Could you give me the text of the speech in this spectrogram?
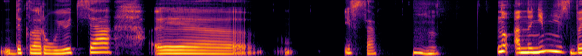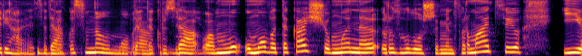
декларуються е, і все. Угу. Ну, анонімність зберігається, Да. так? Основна умова, я так розумію. Да, умова така, що ми не розголошуємо інформацію, і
